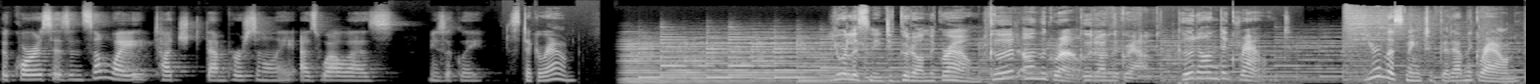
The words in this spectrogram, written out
the chorus has in some way touched them personally as well as musically. Stick around. You're listening to Good on the Ground. Good on the Ground. Good on the Ground. Good on the Ground. You're listening to Good on the Ground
